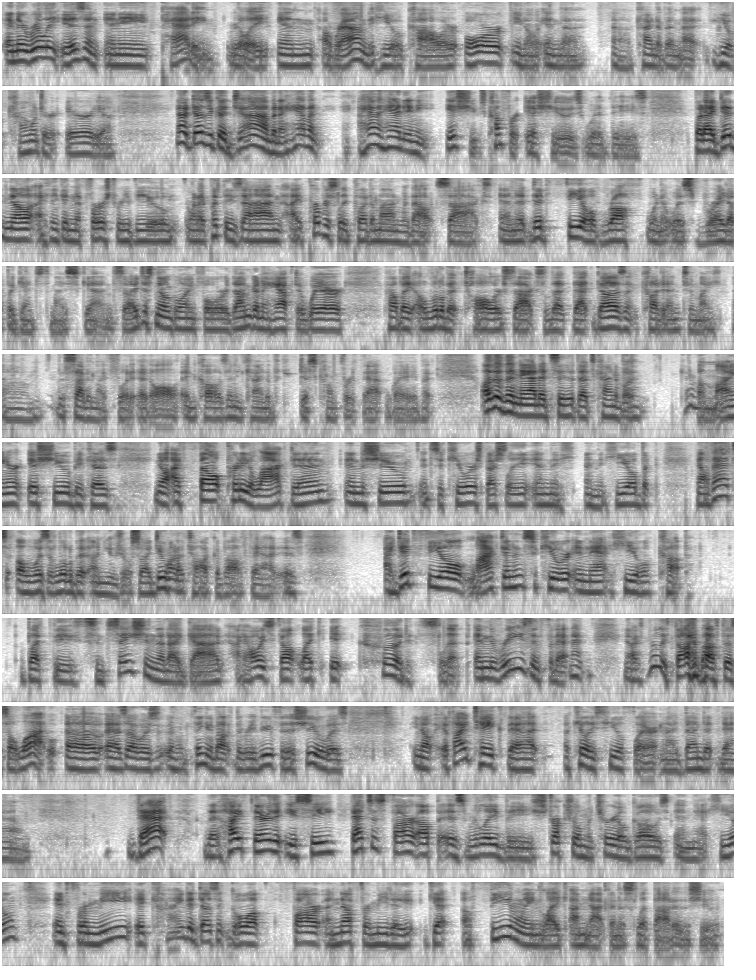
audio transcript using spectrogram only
And there really isn't any padding really in around the heel collar or, you know, in the uh, kind of in that heel counter area. Now it does a good job, and I haven't I haven't had any issues, comfort issues with these. But I did know, I think in the first review, when I put these on, I purposely put them on without socks. And it did feel rough when it was right up against my skin. So I just know going forward, I'm going to have to wear probably a little bit taller socks so that that doesn't cut into my um, the side of my foot at all and cause any kind of discomfort that way. But other than that, I'd say that that's kind of a kind of a minor issue because you know I felt pretty locked in in the shoe and secure, especially in the in the heel. But now that was a little bit unusual, so I do want to talk about that. Is I did feel locked in and secure in that heel cup, but the sensation that I got, I always felt like it could slip. And the reason for that, and I, you know, I really thought about this a lot uh, as I was uh, thinking about the review for the shoe, was you know, if I take that Achilles heel flare and I bend it down, that the height there that you see, that's as far up as really the structural material goes in that heel. And for me, it kind of doesn't go up far enough for me to get a feeling like I'm not going to slip out of the shoe.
